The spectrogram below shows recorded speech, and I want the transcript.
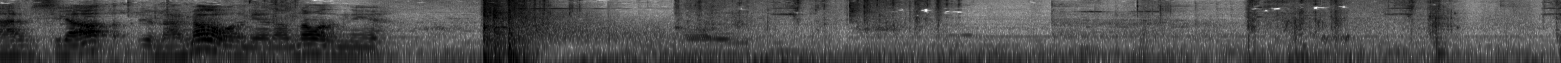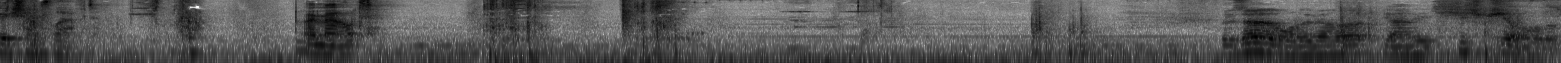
Mermi silah mermi alamadım yani anlamadım niye. Three shells left. I'm out. Özeldim orada bir anda yani hiçbir şey yapamadım.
